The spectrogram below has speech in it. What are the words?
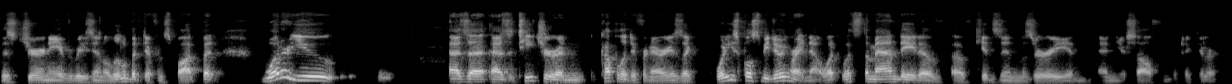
this journey. Everybody's in a little bit different spot, but what are you, as a as a teacher in a couple of different areas, like what are you supposed to be doing right now? What what's the mandate of of kids in Missouri and and yourself in particular?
